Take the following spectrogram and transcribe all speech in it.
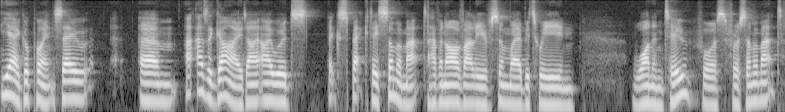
Yeah, good point. So, um, as a guide, I, I would expect a summer mat to have an R value of somewhere between one and two for for a summer mat.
